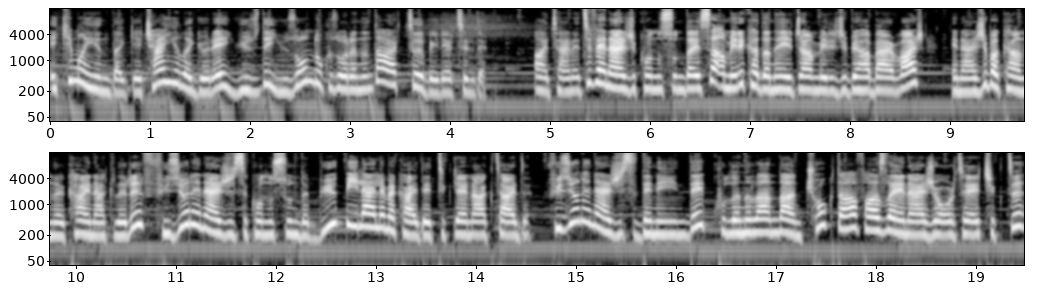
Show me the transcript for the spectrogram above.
Ekim ayında geçen yıla göre %119 oranında arttığı belirtildi. Alternatif enerji konusunda ise Amerika'dan heyecan verici bir haber var. Enerji Bakanlığı kaynakları füzyon enerjisi konusunda büyük bir ilerleme kaydettiklerini aktardı. Füzyon enerjisi deneyinde kullanılandan çok daha fazla enerji ortaya çıktı.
